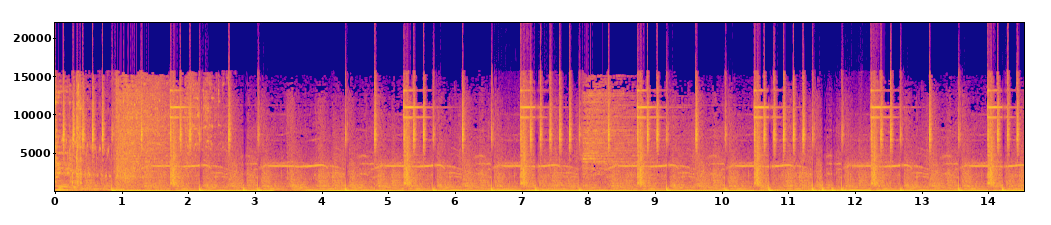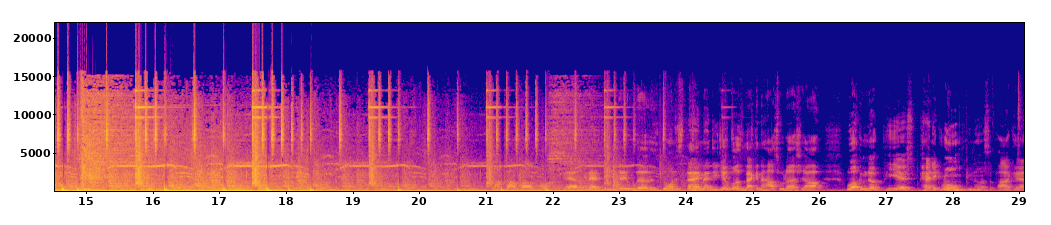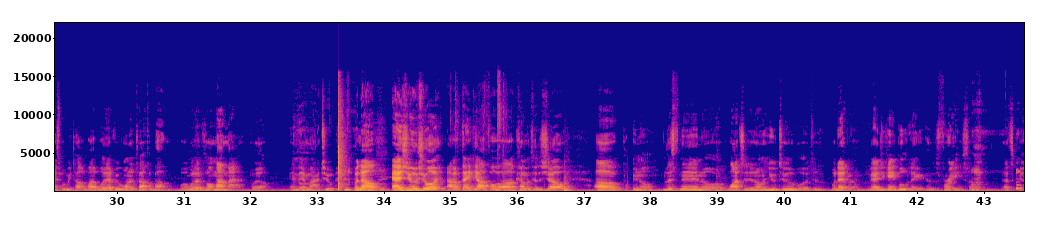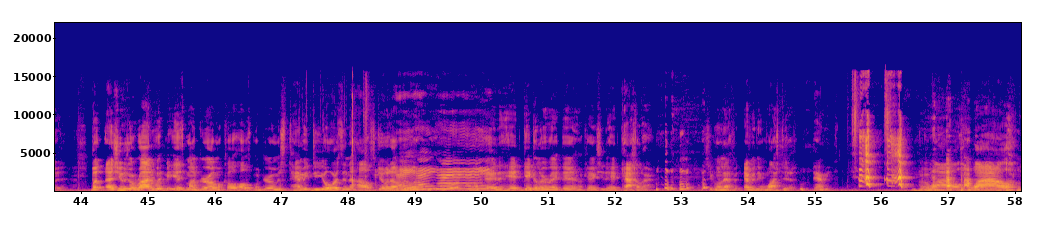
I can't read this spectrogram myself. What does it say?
That. Look at that. DJ Will is doing his thing, man. DJ Will is back in the house with us, y'all. Welcome to PS Panic Room. You know, it's a podcast where we talk about whatever we want to talk about, or whatever's on my mind. Well, and their mind too. But now, as usual, I thank y'all for uh, coming to the show. Uh, you know, listening or watching it on YouTube or just whatever. I'm glad you can't bootleg it because it's free, so that's good. But as usual, riding with me is my girl, my co-host, my girl, Miss Tammy Dior is in the house. Give it up to her. Hey, hey, Okay, the head giggler right there. Okay, she's the head cackler. she gonna laugh at everything. Watch this. It. Wow, wow.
